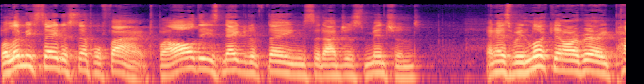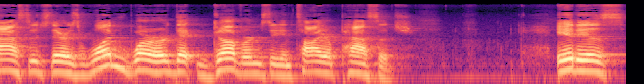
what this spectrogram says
But let me state a simple fact by all these negative things that I just mentioned, and as we look in our very passage, there is one word that governs the entire passage. It is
